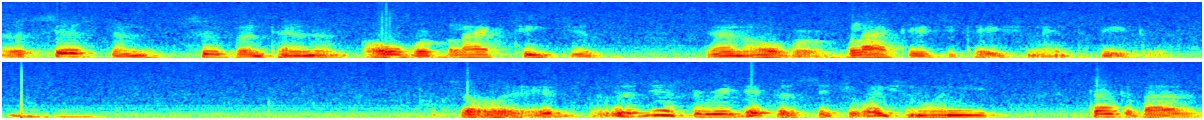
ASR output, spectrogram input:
assistant superintendent over black teachers and over black education in Topeka. Mm-hmm. So it, it was just a ridiculous situation when you think about it,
